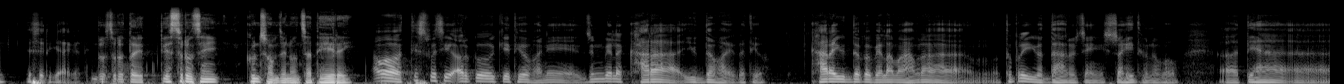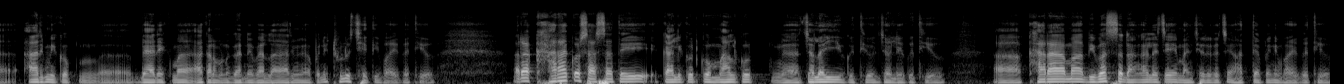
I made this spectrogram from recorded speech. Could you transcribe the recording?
यसरी गएका थिए। दोस्रो त तेस्रो चाहिँ कुन सम्झनुहुन्छ? धेरै। अब त्यसपछि अर्को के थियो भने जुन बेला खारा युद्ध भएको थियो खारा युद्धको बेलामा हाम्रा थुप्रै योद्धाहरू चाहिँ सहिद हुनुभयो। त्यहाँ आर्मीको ब्यारेकमा आक्रमण गर्ने बेला आर्मीमा पनि ठुलो क्षति भएको थियो। र खाराको साथसाथै कालीकोटको मालकोट जलाइएको थियो जलेको थियो। खारामा विभत्स ढङ्गले चाहिँ मान्छेहरूको चाहिँ हत्या पनि भएको थियो।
